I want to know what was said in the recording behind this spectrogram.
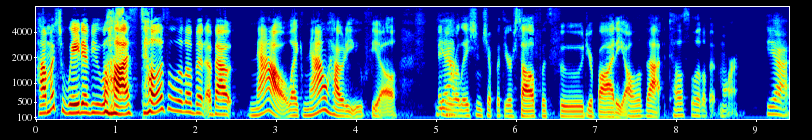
how much weight have you lost? Tell us a little bit about now. Like now, how do you feel in Yeah. your relationship with yourself, with food, your body, all of that? Tell us a little bit more. Yeah.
